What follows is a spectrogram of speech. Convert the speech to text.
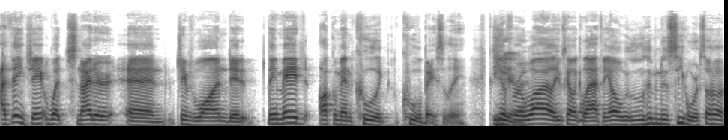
I think what Snyder and James Wan did, they made Aquaman cool, like, cool basically. You know, for a while, he was kind of like laughing. Oh, him and his seahorse, uh,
